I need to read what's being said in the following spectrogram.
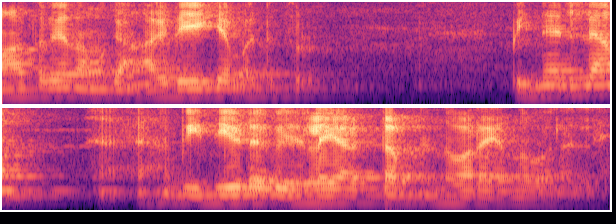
മാത്രമേ നമുക്ക് ആഗ്രഹിക്കാൻ പറ്റത്തുള്ളൂ. പിന്നെ എല്ലാം വിധിയുടെ വിളയാട്ടം എന്ന് പറയുന്ന പോലല്ലേ.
